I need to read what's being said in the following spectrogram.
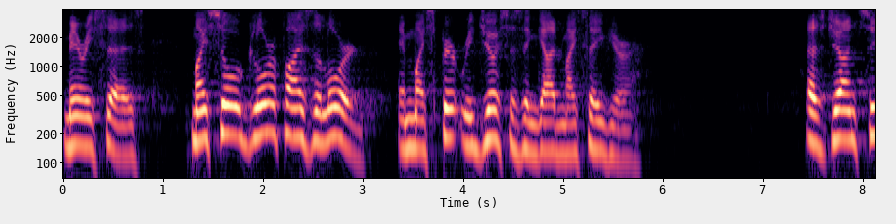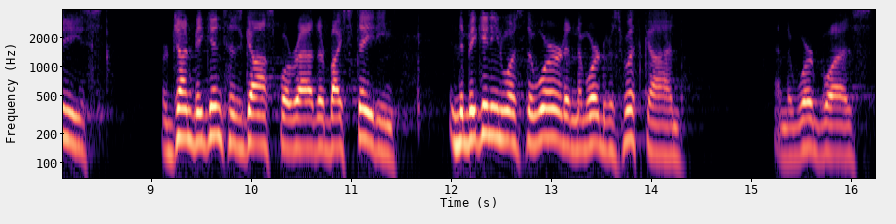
Mary says, My soul glorifies the Lord and my spirit rejoices in God, my Savior. As John sees, or John begins his gospel rather by stating, In the beginning was the Word, and the Word was with God, and the Word was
